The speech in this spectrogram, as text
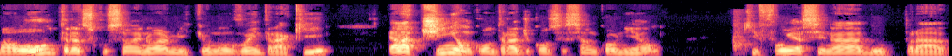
uma outra discussão enorme que eu não vou entrar aqui. Ela tinha um contrato de concessão com a União, que foi assinado para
